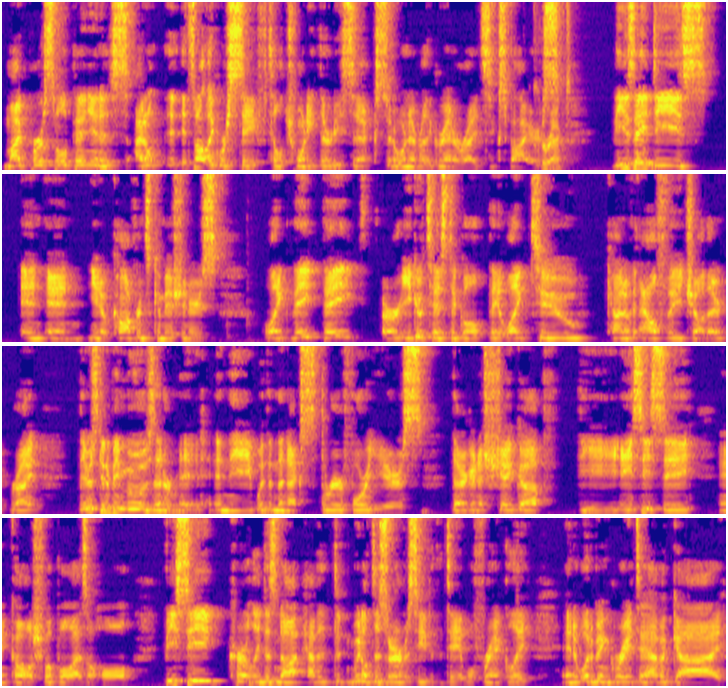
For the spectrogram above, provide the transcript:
My personal opinion is I don't, it's not like we're safe till 2036 or whenever the grant of rights expires Correct. these ads and and you know conference commissioners like they they are egotistical. They like to kind of alpha each other right? There's going to be moves that are made in the within the next three or four years that are going to shake up the acc and college football as a whole. Bc currently does not have a we don't deserve a seat at the table frankly. And it would have been great to have a guy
